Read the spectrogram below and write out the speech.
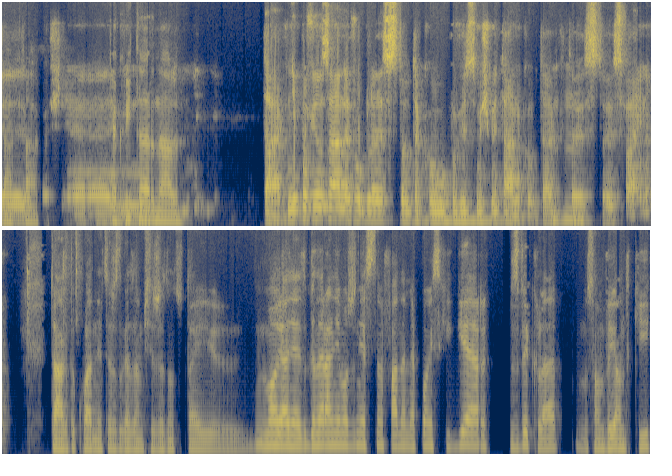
tak, tak. właśnie... Jak Returnal. Tak, niepowiązane w ogóle z tą taką powiedzmy śmietanką, tak? Mhm. To, jest, to jest fajne. Tak, dokładnie, też zgadzam się, że no tutaj, no ja nie, generalnie może nie jestem fanem japońskich gier, zwykle są wyjątki,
